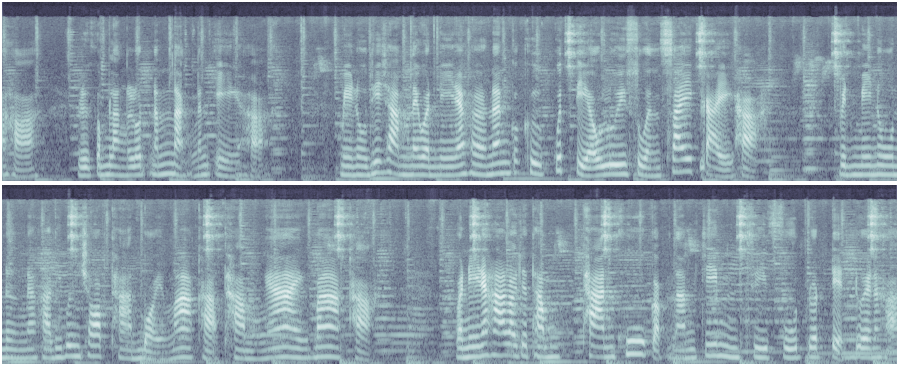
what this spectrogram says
นะคะ หรือกำลังลดน้ำหนักนั่นเองค่ะ เมนูที่ทำในวันนี้นะคะ นั่นก็คือก๋วยเตี๋ยวลุยสวนไส้ไก่ค่ะ เป็นเมนูหนึ่งนะคะ ที่เพิ่งชอบทานบ่อยมากค่ะทำง่ายมากค่ะ วันนี้นะคะเราจะทำทานคู่กับน้ำจิ้มซีฟู้ดรสเด็ดด้วยนะคะ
